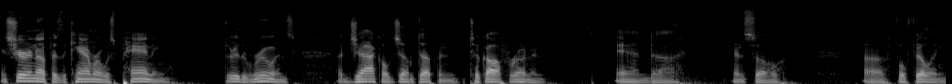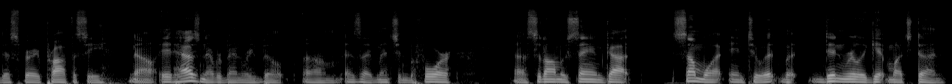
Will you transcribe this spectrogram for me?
And sure enough, as the camera was panning through the ruins, a jackal jumped up and took off running, and uh, and so uh, fulfilling this very prophecy. Now, it has never been rebuilt, um, as I mentioned before. Uh, Saddam Hussein got somewhat into it, but didn't really get much done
